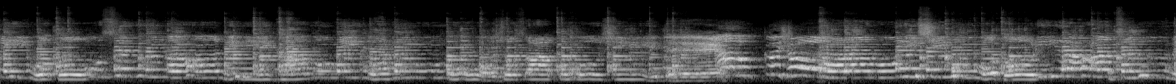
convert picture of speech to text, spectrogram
に落とせなりかの緑の所作としてあどっこいしょ腹の石を取り集め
